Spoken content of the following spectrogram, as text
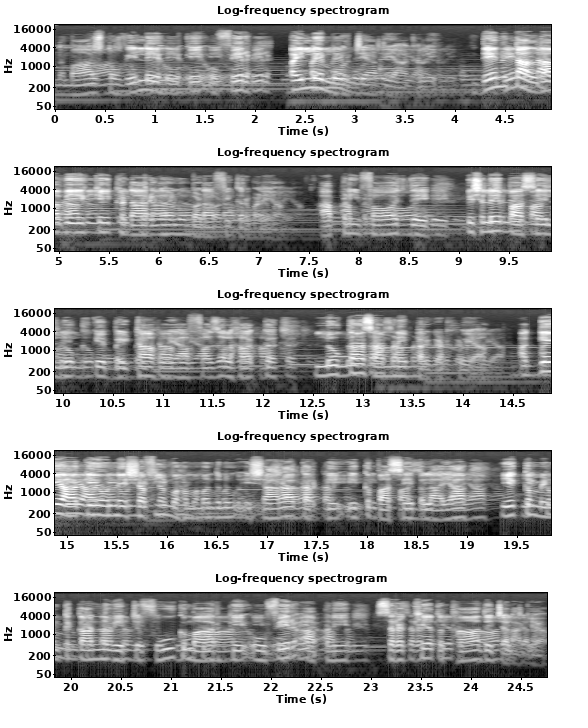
ਨਮਾਜ਼ ਤੋਂ ਵਿਹਲੇ ਹੋ ਕੇ ਉਹ ਫਿਰ ਪਹਿਲੇ ਮੋਰਚਿਆਂ ਤੇ ਆ ਖਲੇ। ਦਿਨ ਢਲਦਾ ਵੇਖ ਕੇ ਖਿਡਾਰੀਆਂ ਨੂੰ ਬੜਾ ਫਿਕਰ ਬਣਿਆ। ਆਪਣੀ ਫੌਜ ਦੇ ਪਿਛਲੇ ਪਾਸੇ ਲੁੱਕ ਕੇ ਬੈਠਾ ਹੋਇਆ ਫਜ਼ਲ ਹੱਕ ਲੋਕਾਂ ਸਾਹਮਣੇ ਪ੍ਰਗਟ ਹੋਇਆ। ਅੱਗੇ ਆ ਕੇ ਉਹਨੇ ਸ਼ਫੀ ਮੁਹੰਮਦ ਨੂੰ ਇਸ਼ਾਰਾ ਕਰਕੇ ਇੱਕ ਪਾਸੇ ਬੁਲਾਇਆ। ਇੱਕ ਮਿੰਟ ਕੰਨ ਵਿੱਚ ਫੂਕ ਮਾਰ ਕੇ ਉਹ ਫਿਰ ਆਪਣੇ ਸੁਰੱਖਿਅਤ ਥਾਂ ਤੇ ਚਲਾ ਗਿਆ।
